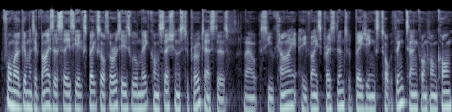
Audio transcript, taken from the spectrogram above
Former government advisor says he expects authorities will make concessions to protesters. Lau Siu Kai, a vice president of Beijing's top think tank on Hong Kong,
